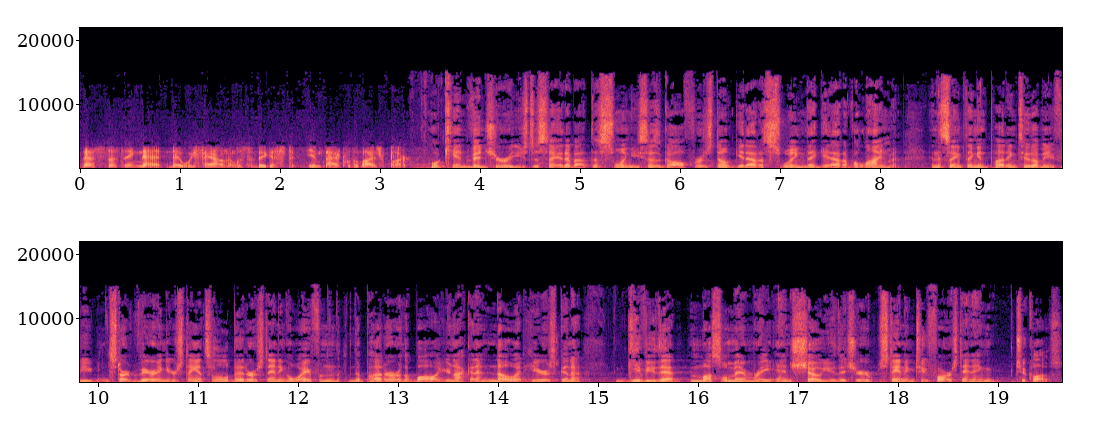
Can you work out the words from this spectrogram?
that's the thing that that we found that was the biggest impact with a Vizor putter. Well, Ken Venturi used to say it about the swing. He says golfers don't get out of swing; they get out of alignment, and the same thing in putting too. I mean, if you start varying your stance a little bit or standing away from the putter or the ball, you're not going to know it. Here, it's going to give you that muscle memory and show you that you're standing too far, standing too close.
